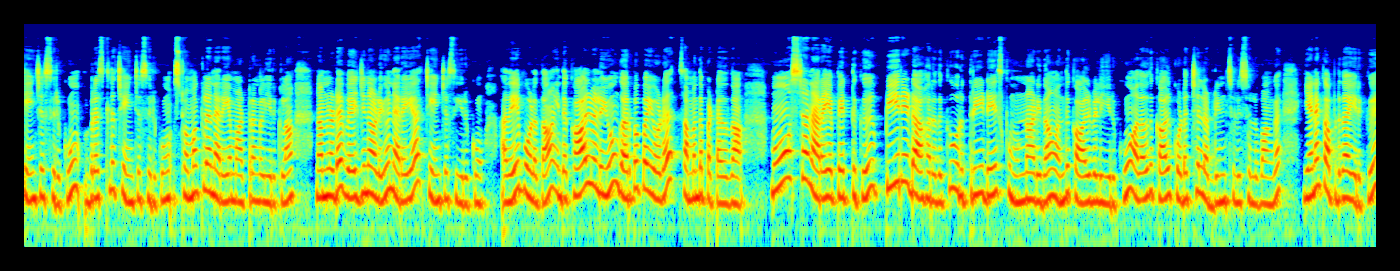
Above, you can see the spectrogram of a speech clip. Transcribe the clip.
சேஞ்சஸ் இருக்கும். பிரஸ்ட்டில் சேஞ்சஸ் இருக்கும். ஸ்டொமக்கில் நிறைய மாற்றங்கள் இருக்கலாம். நம்மளோட வெஜினாலையும் நிறைய சேஞ்சஸ் இருக்கும். அதே போல தான் இந்த கால்வெளியும் கர்ப்பப்பையோட சம்மந்தப்பட்டது தான். மோஸ்ட்டாக நிறைய பேர்த்துக்கு பீரியட் ஆகிறதுக்கு ஒரு த்ரீ டேஸ்க்கு முன்னாடி தான் வந்து கால் வலி இருக்கும். அதாவது கால் குடைச்சல் அப்படின்னு சொல்லி சொல்லுவாங்க. எனக்கு அப்படி தான் இருக்குது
